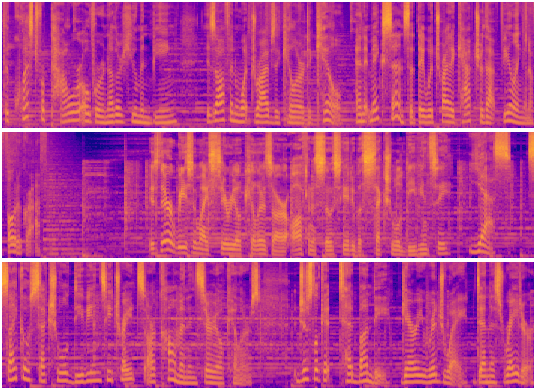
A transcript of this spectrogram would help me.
The quest for power over another human being is often what drives a killer to kill, and it makes sense that they would try to capture that feeling in a photograph. Is there a reason why serial killers are often associated with sexual deviancy? Yes, psychosexual deviancy traits are common in serial killers. Just look at Ted Bundy, Gary Ridgway, Dennis Rader.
